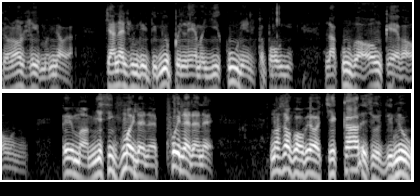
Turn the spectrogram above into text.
ကျွန်တော်လှေမမြောက်ရကျန်တဲ့လူတွေဒီမျိုးပင်လဲမှာရေကူးနေတပုံကြီးလာကူပါအောင်ကဲပါအောင် အဲ့မှာမျက်စိမှိုက်လိုက်တယ်ဖွေးလိုက်တယ်နဲ့နောက်ဆောက်ကောပြောချစ်ကားတယ်ဆိုဒီမျိုး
